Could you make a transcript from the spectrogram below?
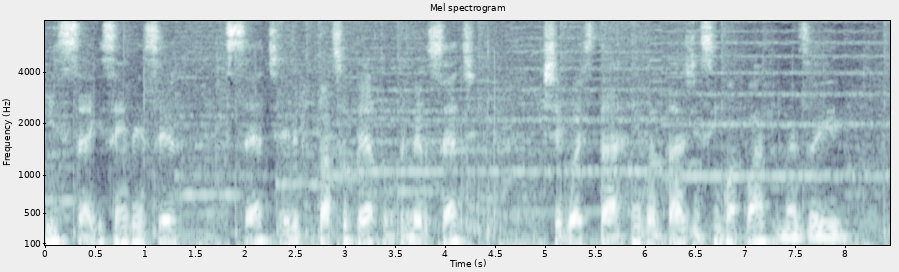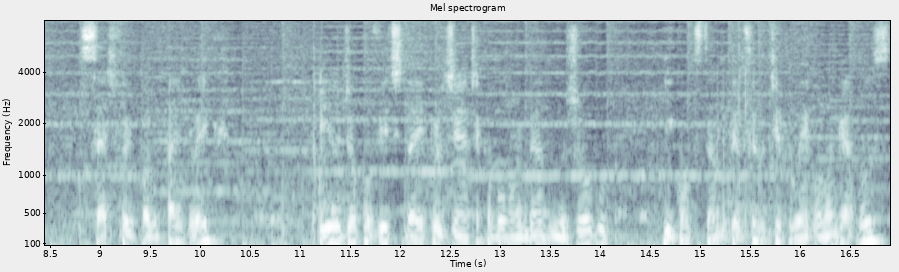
E segue sem vencer sete. Ele passou perto no primeiro set, chegou a estar em vantagem 5 a 4, mas aí o set foi para o tie break e o Djokovic daí por diante acabou mandando no jogo e conquistando o terceiro título em Roland Garros,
